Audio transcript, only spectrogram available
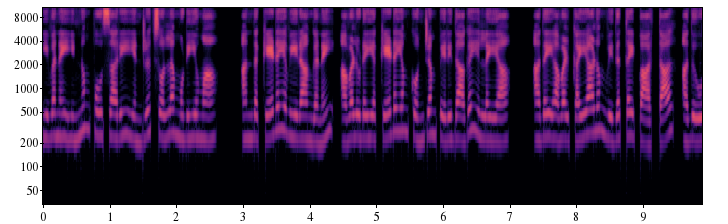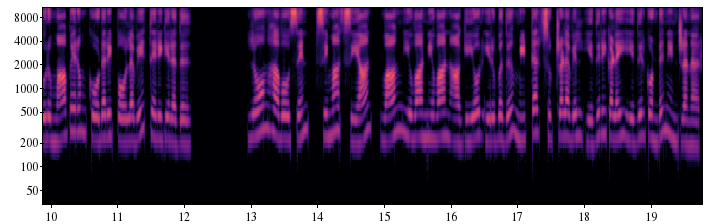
இவனை இன்னும் பூசாரி என்று சொல்ல முடியுமா? அந்த கேடய வீராங்கனை அவளுடைய கேடயம் கொஞ்சம் பெரிதாக இல்லையா? அதை அவள் கையாளும் விதத்தை பார்த்தால் அது ஒரு மாபெரும் கோடரி போலவே தெரிகிறது. Long Haosen Sima Qian Wang Yuan Yuan ஆகியோர் இருபது மீட்டர் சுற்றளவில் எதிரிகளை எதிர்கொண்டு நின்றனர்.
